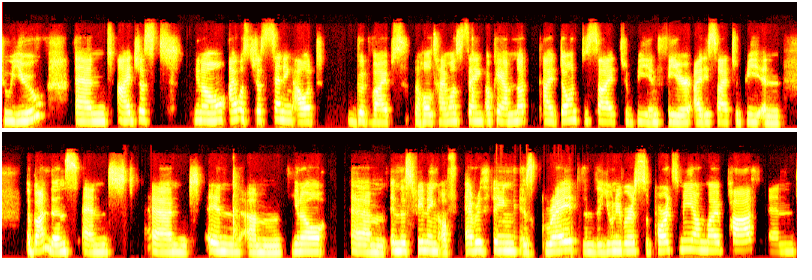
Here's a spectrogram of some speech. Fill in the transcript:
to you, and I just you know i was just sending out good vibes the whole time. I was saying okay i'm not i don't decide to be in fear. I decide to be in abundance and and in um you know um in this feeling of everything is great and the universe supports me on my path and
